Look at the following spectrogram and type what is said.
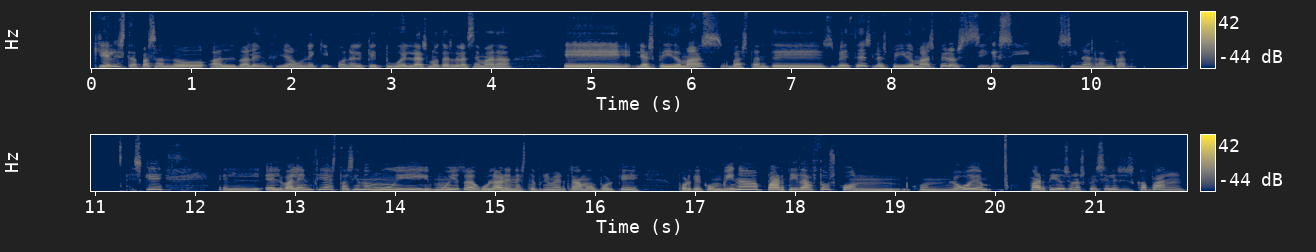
¿Qué le está pasando al Valencia? Un equipo en el que tú en las notas de la semana eh, le has pedido más bastantes veces, le has pedido más, pero sigue sin, sin arrancar. Es que el, el Valencia está siendo muy, muy irregular en este primer tramo porque, porque combina partidazos con, con luego eh, partidos en los que se les escapan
